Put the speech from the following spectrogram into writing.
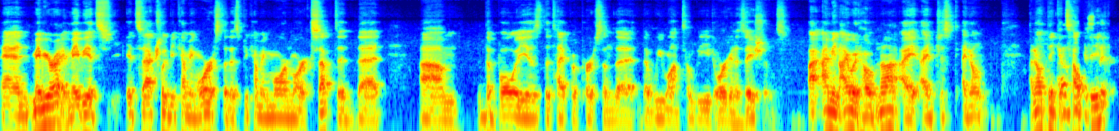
And maybe you're right. Maybe it's it's actually becoming worse. That it's becoming more and more accepted that um, the bully is the type of person that that we want to lead organizations. I, I mean, I would hope not. I, I just I don't I don't think I it's don't healthy. Think it's the,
